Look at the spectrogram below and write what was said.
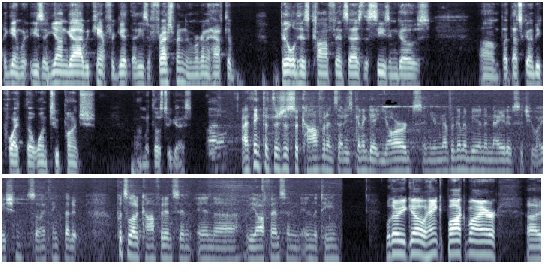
again, he's a young guy. We can't forget that he's a freshman, and we're going to have to build his confidence as the season goes. Um, but that's going to be quite the one-two punch um, with those two guys. I think that there's just a confidence that he's going to get yards, and you're never going to be in a negative situation. So I think that it puts a lot of confidence in, in uh, the offense and in the team. Well, there you go. Hank Bachmeier, uh,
